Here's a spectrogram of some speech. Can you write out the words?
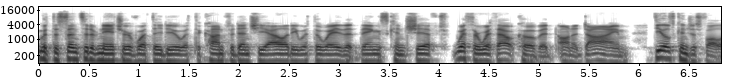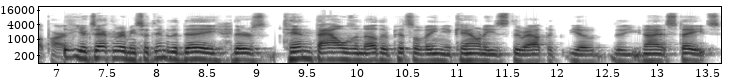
with the sensitive nature of what they do with the confidentiality with the way that things can shift with or without COVID on a dime. Deals can just fall apart. You're exactly right. I mean, so at the end of the day, there's 10,000 other Pittsylvania counties throughout the you know the United States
